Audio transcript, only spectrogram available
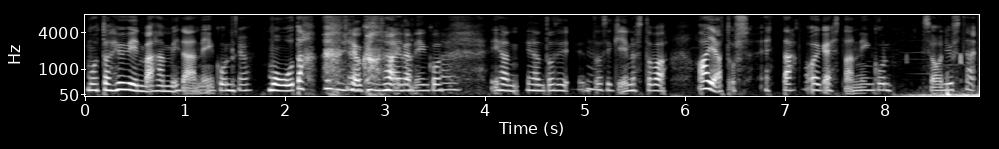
mutta hyvin vähän mitään niin kuin muuta, joka on aivan, aika niin kuin, ihan, ihan tosi, tosi kiinnostava ajatus, että oikeastaan niin kuin, se on just näin.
